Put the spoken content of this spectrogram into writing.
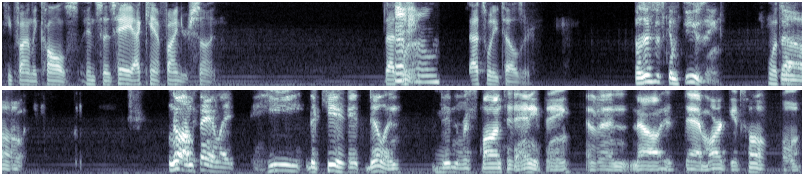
He finally calls and says, "Hey, I can't find your son." That's what he, that's what he tells her. So this is confusing. What's up? No, I'm saying like he, the kid Dylan, didn't respond to anything, and then now his dad Mark gets home,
